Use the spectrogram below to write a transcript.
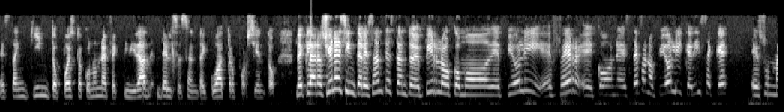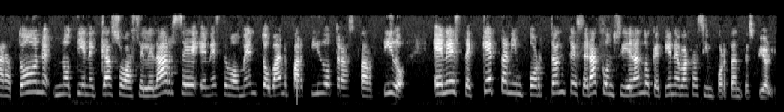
está en quinto puesto con una efectividad del 64%. Declaraciones interesantes tanto de Pirlo como de Pioli, eh, Fer, eh, con Stefano Pioli que dice que es un maratón, no tiene caso acelerarse, en este momento van partido tras partido en este, ¿qué tan importante será considerando que tiene bajas importantes, Pioli?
